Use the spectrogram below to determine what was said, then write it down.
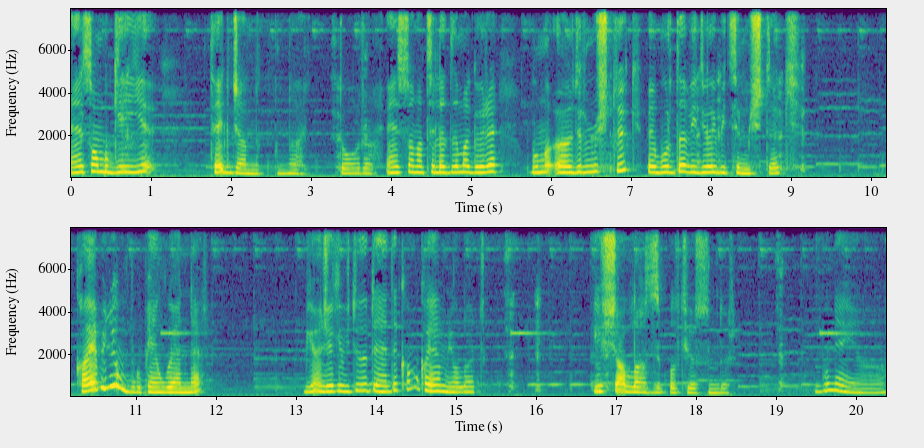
En son bu geyiği tek canlık bunlar. Doğru. En son hatırladığıma göre bunu öldürmüştük ve burada videoyu bitirmiştik. Kayabiliyor mu bu penguenler? Bir önceki videoda denedik ama kayamıyorlar. İnşallah zıplatıyorsundur. Bu ne ya?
